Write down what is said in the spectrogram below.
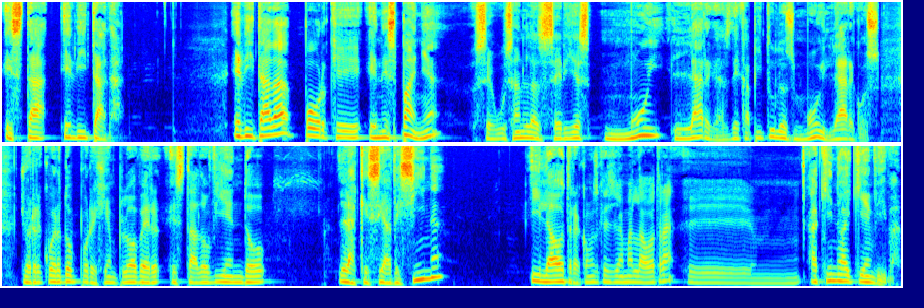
está editada. Editada porque en España se usan las series muy largas, de capítulos muy largos. Yo recuerdo, por ejemplo, haber estado viendo La que se avecina y la otra, ¿cómo es que se llama la otra? Eh, Aquí no hay quien viva.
